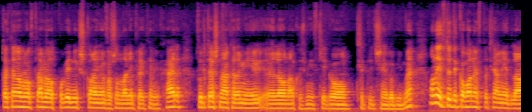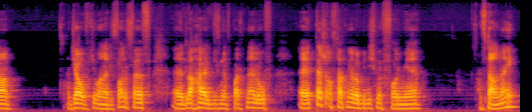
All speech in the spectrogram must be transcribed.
tak na dobrą sprawę odpowiednik szkolenia zarządzania projektami w HR, który też na Akademii Leona Koźmińskiego cyklicznie robimy. On jest dedykowany specjalnie dla działów Human Resources, e, dla HR Business Partnerów. E, też ostatnio robiliśmy w formie zdalnej.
